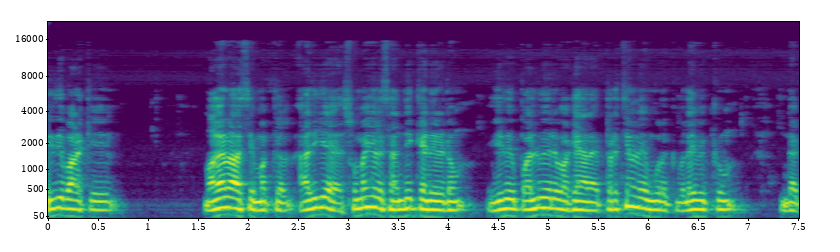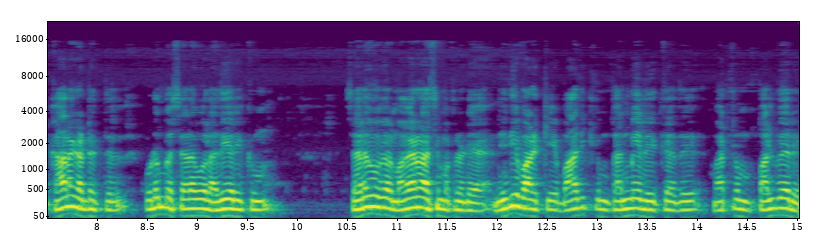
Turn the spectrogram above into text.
நிதி வாழ்க்கையில் மகராசி மக்கள் அதிக சுமைகளை சந்திக்க நேரிடும். இது பல்வேறு வகையான பிரச்சனைகளை உங்களுக்கு விளைவிக்கும். இந்த காலகட்டத்தில் குடும்ப செலவுகள் அதிகரிக்கும். செலவுகள் மகராசி மக்களுடைய நிதி வாழ்க்கையை பாதிக்கும் தன்மையில் இருக்கிறது. மற்றும் பல்வேறு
